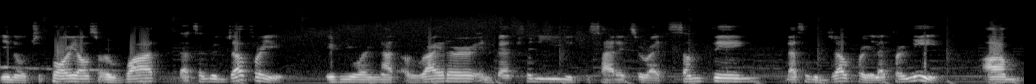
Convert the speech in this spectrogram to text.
you know tutorials or what that's a good job for you. If you are not a writer eventually you decided to write something that's a good job for you. Like for me um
